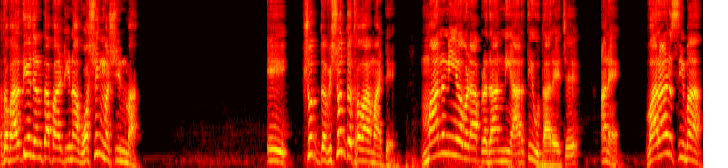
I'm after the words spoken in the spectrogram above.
અથવા ભારતીય જનતા પાર્ટીના વોશિંગ મશીનમાં એ શુદ્ધ, વિશુદ્ધ થવા માટે માનનીય વડાપ્રધાનની આરતી ઉતારે છે અને વારાણસીમાં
